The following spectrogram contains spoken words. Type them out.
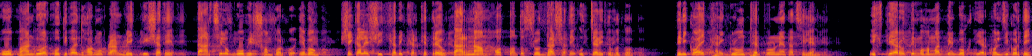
ও পাণ্ডুয়ার কতিপয় ধর্মপ্রাণ ব্যক্তির সাথে তার ছিল গভীর সম্পর্ক এবং সেকালের শিক্ষা দীক্ষার ক্ষেত্রেও তার নাম অত্যন্ত শ্রদ্ধার সাথে উচ্চারিত হতো। তিনি কয়েকখানি গ্রন্থের প্রণেতা ছিলেন। ইখতিয়ার উদ্দিন মোহাম্মদ বিন বখতিয়ার খলজি কর্তৃক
